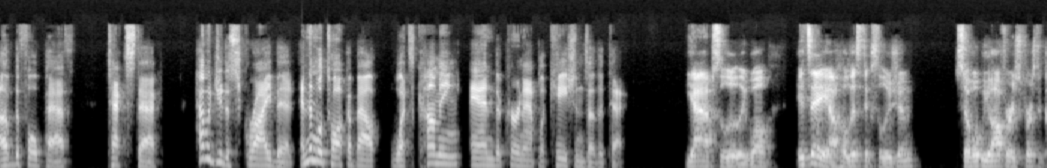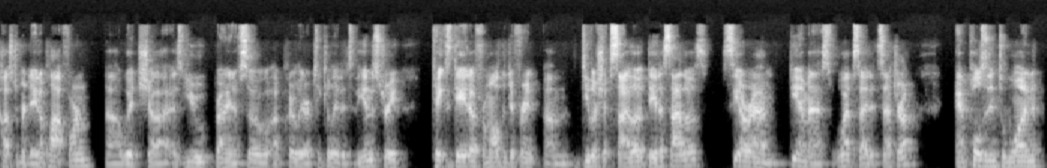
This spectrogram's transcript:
of the Fullpath tech stack, how would you describe it? And then we'll talk about what's coming and the current applications of the tech. Yeah, absolutely. Well, it's a, a holistic solution. So what we offer is first a customer data platform, uh, which, uh, as you, Brian, have so uh, clearly articulated to the industry, takes data from all the different um, dealership silo data silos, CRM, DMS, website, etc., and pulls it into one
